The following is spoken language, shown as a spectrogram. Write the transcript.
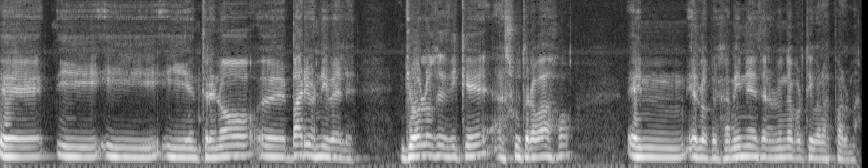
eh, y, y- y entrenó eh, varios niveles. Yo lo dediqué a su trabajo en, en los Benjamines de la Unión Deportiva Las Palmas.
